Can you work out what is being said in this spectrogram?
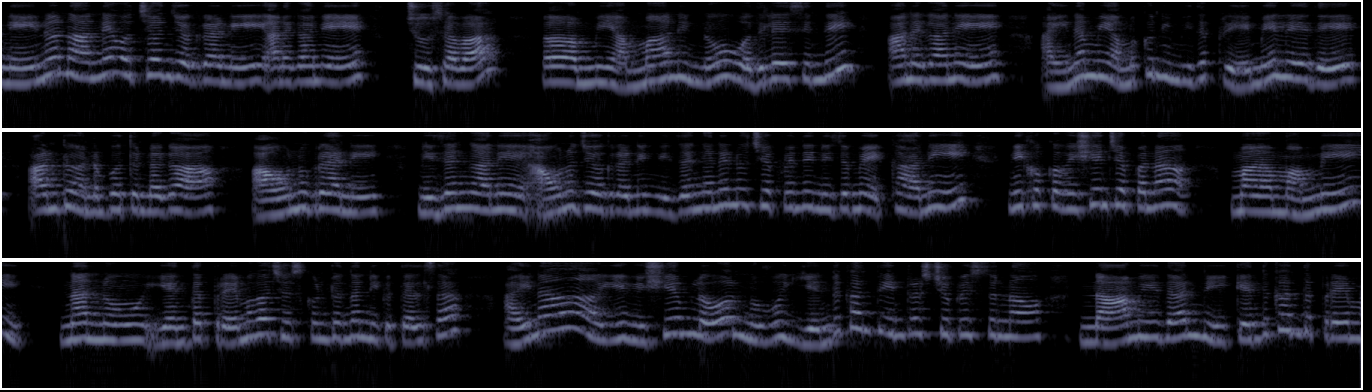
నేను నాన్నే వచ్చాను జోగ్రాని అనగానే చూసావా? మీ అమ్మ నిన్ను వదిలేసింది. అనగానే అయినా మీ అమ్మకు నీ మీద ప్రేమే లేదే అంటూ అనబోతుండగా అవును గ్రాని నిజంగానే అవును జోగ్రాని నిజంగానే నువ్వు చెప్పింది నిజమే. కానీ నీకు ఒక విషయం చెప్పనా? మా మమ్మీ నన్ను ఎంత ప్రేమగా చూసుకుంటుందో నీకు తెలుసా? అయినా ఈ విషయంలో నువ్వు ఎందుకు అంత ఇంట్రెస్ట్ చూపిస్తున్నావు? నా మీద నీకెందుకు అంత ప్రేమ?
